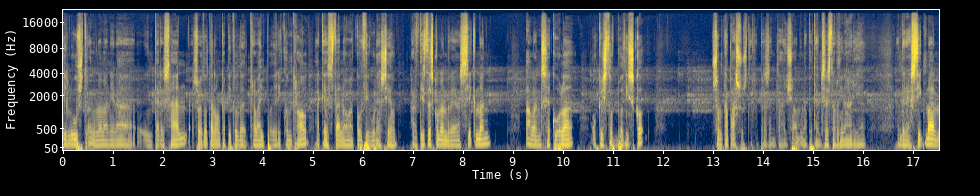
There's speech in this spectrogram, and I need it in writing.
il·lustra d'una manera interessant, sobretot en el capítol de treball, poder i control, aquesta nova configuració. Artistes com Andreas Sigman, Alan Sekula o Christoph Bodisco són capaços de representar això amb una potència extraordinària. Andreas Sigman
